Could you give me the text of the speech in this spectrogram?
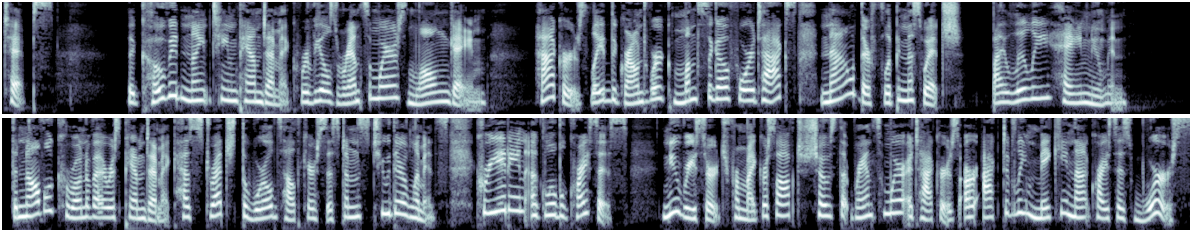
tips. The COVID 19 pandemic reveals ransomware's long game. Hackers laid the groundwork months ago for attacks, now they're flipping the switch by Lily Hay Newman. The novel coronavirus pandemic has stretched the world's healthcare systems to their limits, creating a global crisis. New research from Microsoft shows that ransomware attackers are actively making that crisis worse,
